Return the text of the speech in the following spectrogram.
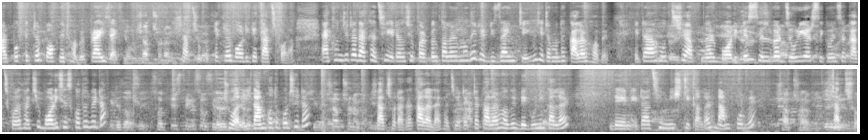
আর প্রত্যেকটার পকেট হবে প্রাইস একই। সাতশো প্রত্যেকটার বডিতে কাজ করা। এখন যেটা দেখাচ্ছি এটা হচ্ছে পার্পল কালারের মধ্যে এটা ডিজাইন চেঞ্জ এটার মধ্যে কালার হবে। এটা হচ্ছে আপনার বডিতে সিলভার জরি আর সিকোয়েন্সের কাজ করা থাকছে। বডি সাইজ কত হবে এটা? চুয়াল্লিশ। দাম কত পড়ছে এটা? সাতশো টাকা। সাতশো টাকা। কালার দেখাচ্ছি। এটা একটা কালার হবে বেগুনি কালার দেন এটা আছে মিষ্টি কালার দাম পড়বে সাতশো পাইকেই সাতশো।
